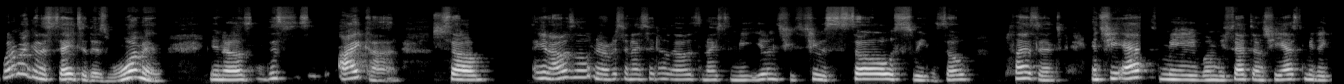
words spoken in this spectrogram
what am I going to say to this woman? You know, this icon. So, you know, I was a little nervous and I said, hello, it's nice to meet you. And she, she was so sweet and so pleasant. And she asked me when we sat down, she asked me to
